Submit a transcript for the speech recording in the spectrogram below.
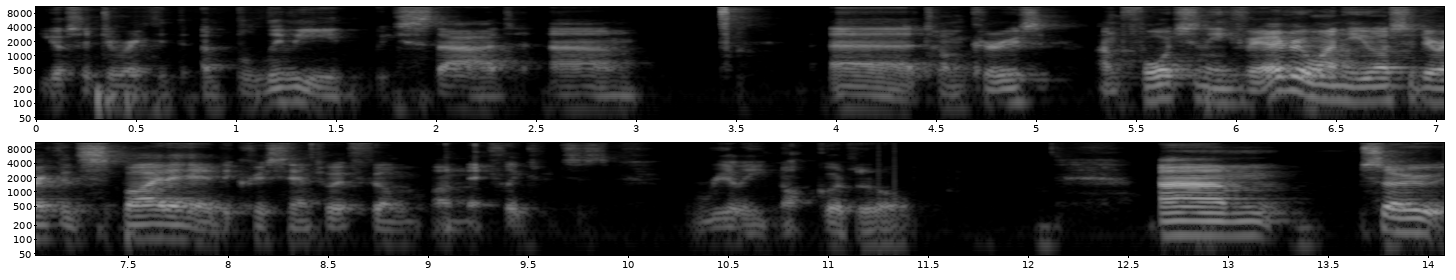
He also directed Oblivion, which starred um, uh, Tom Cruise. Unfortunately for everyone, he also directed Spiderhead, the Chris Hemsworth film on Netflix, which is really not good at all. Um, so,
